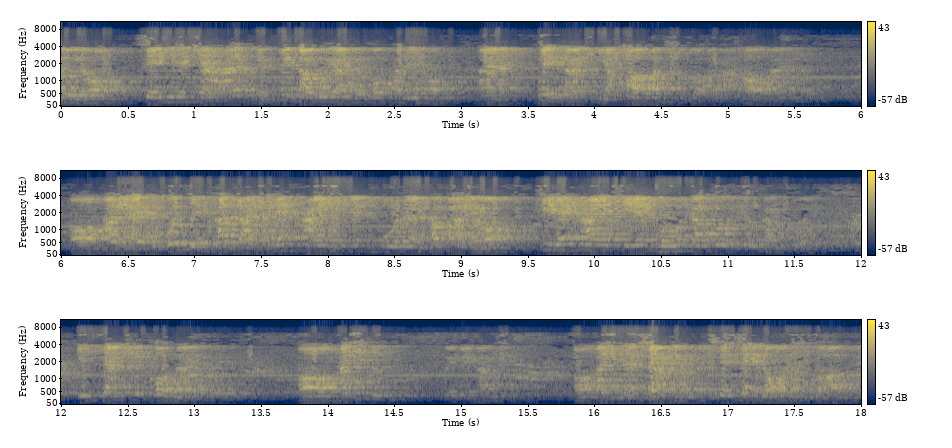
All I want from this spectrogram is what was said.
做吼，生意正安骗骗到尾啊，就讲安尼吼，哎，骗到伊也好较奇怪啦，吼，哎，哦，啊，来日本钱较早一个爱钱的分啊，较歹吼，一个爱钱的分较多会做工过，伊这样去苦来，哦，啊，你就袂袂通，哦，啊，你若下面先生拢会奇怪的，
